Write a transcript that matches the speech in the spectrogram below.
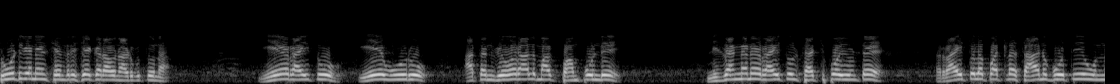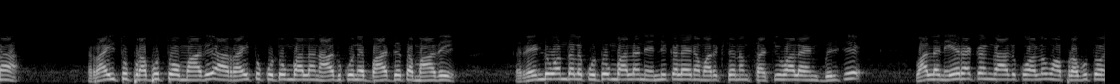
సూటిగా నేను చంద్రశేఖరరావుని అడుగుతున్నా. ఏ రైతు ఏ ఊరు అతని వివరాలు మాకు పంపుండి. నిజంగానే రైతులు చచ్చిపోయి ఉంటే రైతుల పట్ల సానుభూతి ఉన్న రైతు ప్రభుత్వం మాది ఆ రైతు కుటుంబాలను ఆదుకునే బాధ్యత మాది. రెండు వందల కుటుంబాలను ఎన్నికలైన మరుక్షణం సచివాలయానికి పిలిచి వాళ్ళని ఏ రకంగా ఆదుకోవాలో మా ప్రభుత్వం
